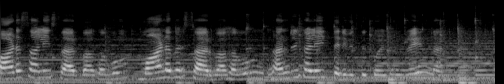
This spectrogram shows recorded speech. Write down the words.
பாடசாலை சார்பாகவும் மாணவர் சார்பாகவும் நன்றிகளை தெரிவித்துக் கொள்கின்றேன். நன்றி.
